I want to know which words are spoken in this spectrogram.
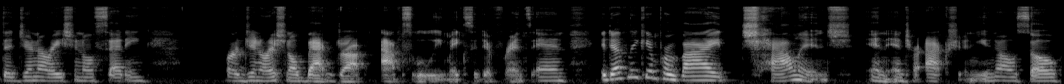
the generational setting or generational backdrop absolutely makes a difference. And it definitely can provide challenge in interaction, you know. So,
